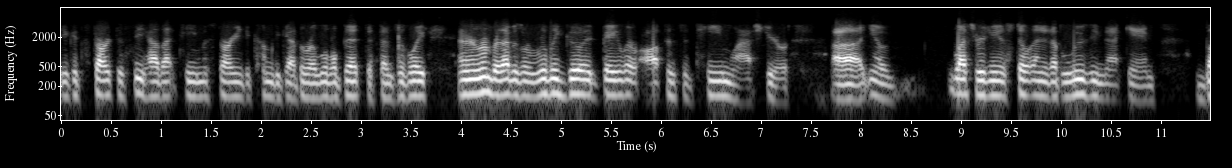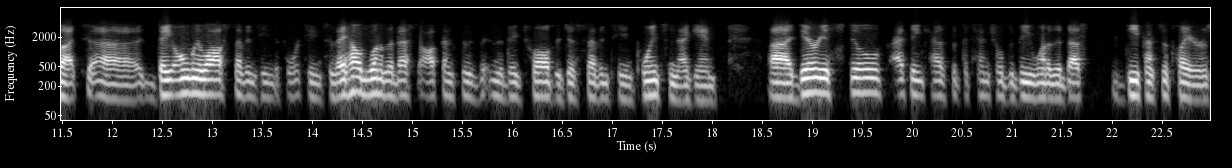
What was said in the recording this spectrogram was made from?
you could start to see how that team is starting to come together a little bit defensively. And remember, that was a really good Baylor offensive team last year. Uh, you know, West Virginia still ended up losing that game, but uh, they only lost 17 to 14. So they held one of the best offenses in the Big 12 to just 17 points in that game. Uh, Darius Stills, I think, has the potential to be one of the best defensive players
